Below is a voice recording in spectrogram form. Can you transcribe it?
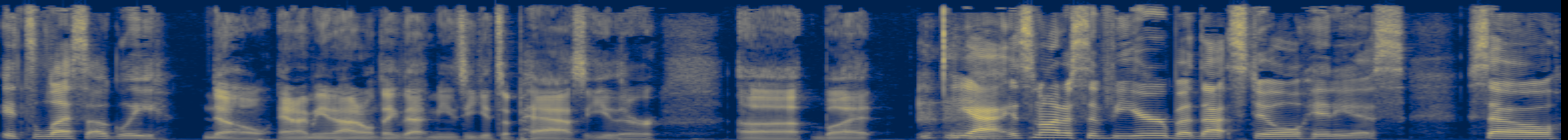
it's less ugly. no, and I mean, I don't think that means he gets a pass either. Uh, but yeah, it's not a severe, but that's still hideous. So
